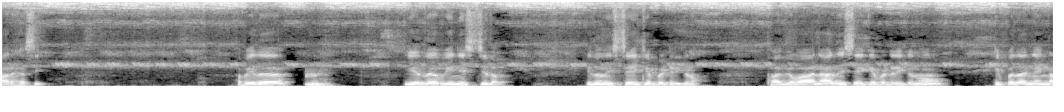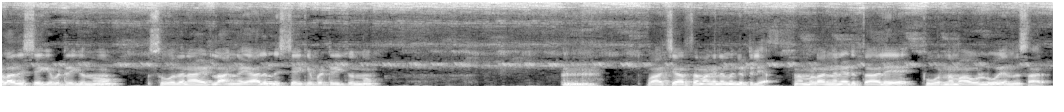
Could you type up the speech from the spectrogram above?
അർഹസി. അപ്പോൾ ഇത് ഇത് വിനിശ്ചിതം. ഇത് നിശ്ചയിക്കപ്പെട്ടിരിക്കുന്നു. ഭഗവാനാൽ നിശ്ചയിക്കപ്പെട്ടിരിക്കുന്നു. ഇപ്പോൾ ഇത് ഞങ്ങളാൽ നിശ്ചയിക്കപ്പെട്ടിരിക്കുന്നു. സൂതനായിട്ടുള്ള അങ്ങയാലും നിശ്ചയിക്കപ്പെട്ടിരിക്കുന്നു. വാച്യാർത്ഥം അങ്ങനെയൊന്നും കിട്ടില്ല. നമ്മൾ അങ്ങനെ എടുത്താലേ പൂർണമാവുള്ളൂ എന്ന് സാരം.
